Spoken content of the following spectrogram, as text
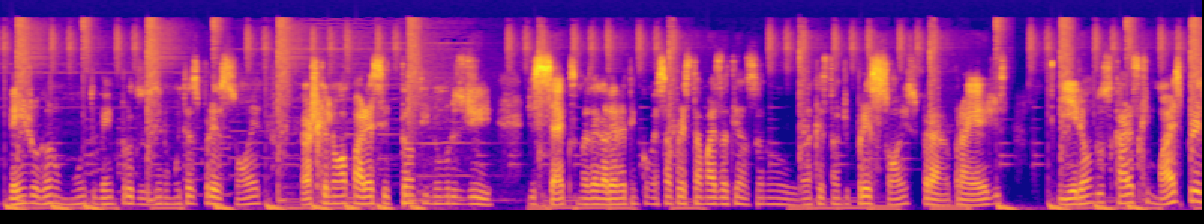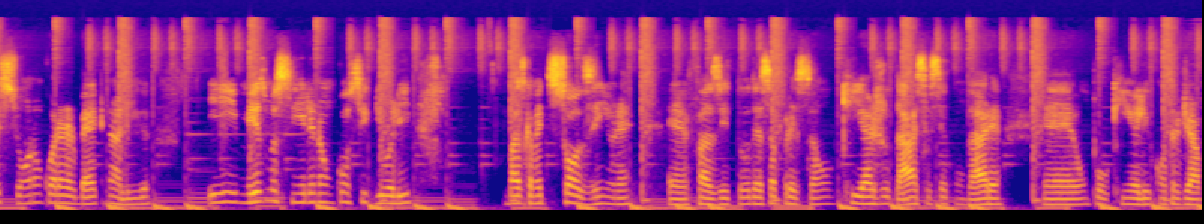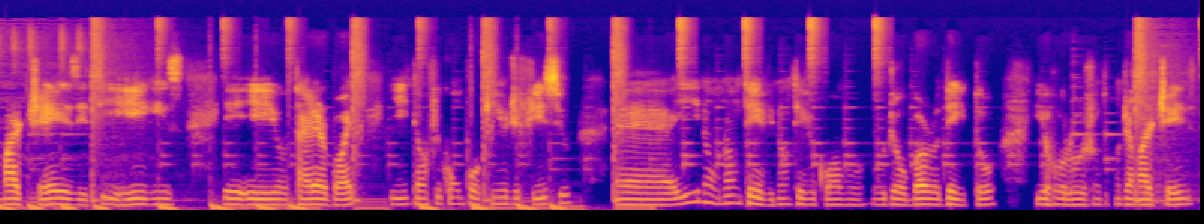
vem jogando muito, vem produzindo muitas pressões. Eu acho que ele não aparece tanto em números de, de sacks, mas a galera tem que começar a prestar mais atenção no, na questão de pressões para edges. E ele é um dos caras que mais pressionam o quarterback na liga. E mesmo assim ele não conseguiu ali basicamente sozinho, né, é, fazer toda essa pressão que ajudasse a secundária é, um pouquinho ali contra Jamar Chase, T. Higgins e, e, o Tyler Boyd. E então ficou um pouquinho difícil. É, e não, não teve, não teve como. O Joe Burrow deitou e rolou junto com o Jamar Chase.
